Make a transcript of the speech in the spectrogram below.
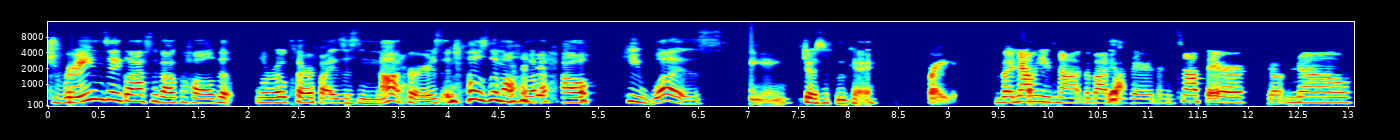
drains a glass of alcohol that Leroux clarifies is not hers and tells them all about how he was hanging Joseph Buquet. Right. But now he's not. The body's yeah. there, then it's not there. Don't know.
